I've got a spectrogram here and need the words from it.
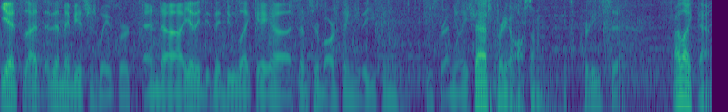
Yeah, it's uh, then maybe it's just Wavebird. And uh, yeah, they do, they do like a uh, sensor bar thingy that you can do for emulation. That's pretty awesome. it's pretty sick. I like that.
